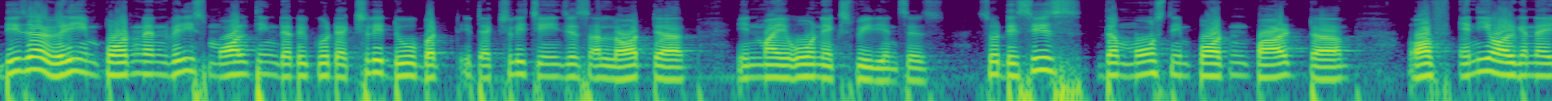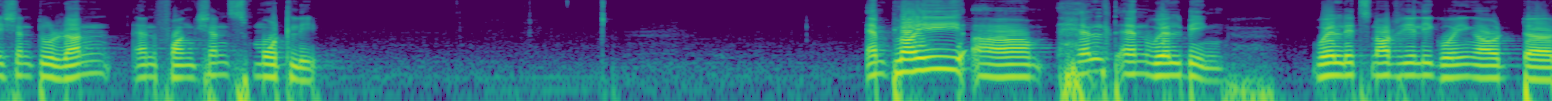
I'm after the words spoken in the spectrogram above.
these are very important and very small thing that you could actually do but it actually changes a lot uh, in my own experiences. So this is the most important part uh, of any organization to run and function smoothly employee um, health and well-being. Well it's not really going out uh,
